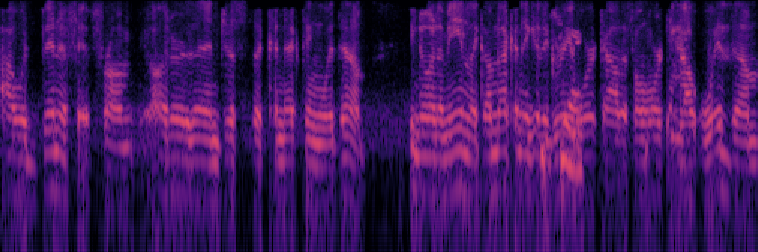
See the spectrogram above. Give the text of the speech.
I would benefit from other than just the connecting with them. You know what I mean? Like I'm not going to get a great workout if I'm working out with them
